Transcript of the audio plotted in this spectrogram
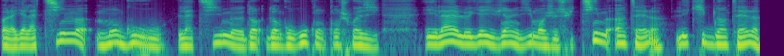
voilà, il y a la team mon gourou, la team d'un gourou qu'on choisit. Et là, le gars, il vient et dit, moi, je suis team Intel, l'équipe d'Intel,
